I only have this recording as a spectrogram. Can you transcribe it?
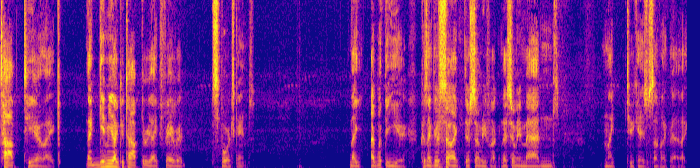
top tier like like give me like your top three like favorite sports games. Like like with the year. Cause like there's so like there's so many fucking there's so many Maddens and like two Ks and stuff like that. Like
